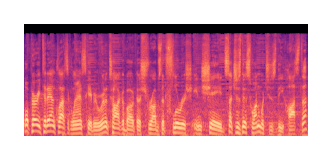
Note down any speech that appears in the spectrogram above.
Well, Perry, today on Classic Landscaping, we're going to talk about uh, shrubs that flourish in shade, such as this one, which is the hosta.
